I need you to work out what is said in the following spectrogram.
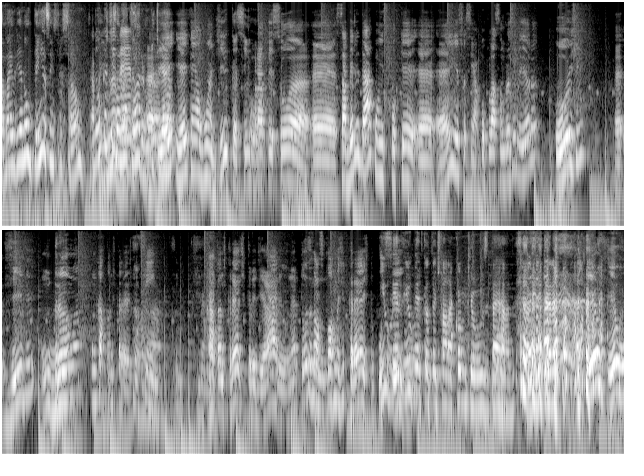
A maioria não tem essa instrução. Nunca Usa tiveram. aleatório, nunca É, e, aí, e aí tem alguma dica, assim, para a pessoa é, saber lidar com isso? Porque é, é isso, assim, a população brasileira hoje é, vive um drama com cartão de crédito. Aham. Sim, sim. Cartão de crédito, crediário, né? Todas as Sim. formas de crédito E o, possível. medo, e o medo que eu tô de falar como que eu uso e tá errado. A vida inteira. Eu, eu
